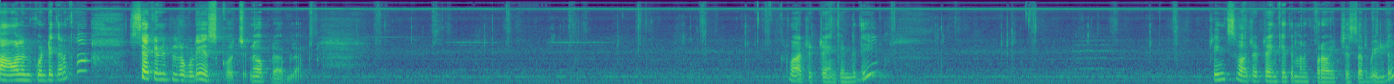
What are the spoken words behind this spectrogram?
కావాలనుకుంటే కనుక సెకండ్ పిల్లర్ కూడా వేసుకోవచ్చు. నో ప్రాబ్లం వాటర్ ట్యాంక్ అండి ఇది. ప్రిన్స్ వాటర్ ట్యాంక్ అయితే మనకు ప్రొవైడ్ చేస్తారు వీళ్ళు.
